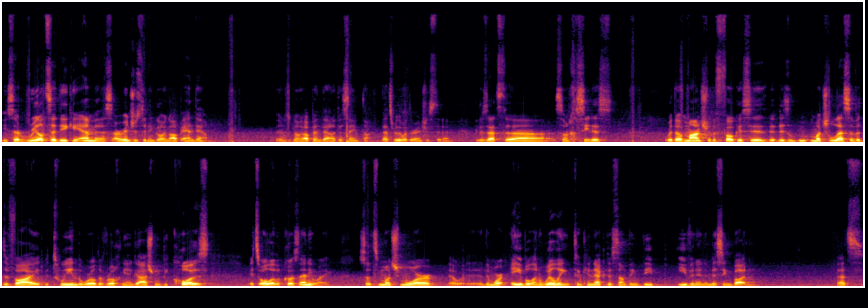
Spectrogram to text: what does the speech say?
He said real tzaddikim emes are interested in going up and down. They're just going up and down at the same time. That's really what they're interested in. Because that's the, so in Chassidus, where the mantra, the focus is, there's much less of a divide between the world of Ruchni and Gashmi because it's all of a course anyway. So it's much more, uh, they're more able and willing to connect to something deep, even in a missing button. That's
